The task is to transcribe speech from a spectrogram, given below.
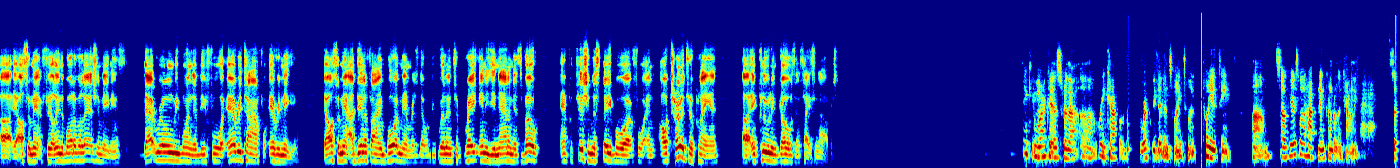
Uh, it also meant filling the Board of Election meetings. That room we wanted to be full every time for every meeting. It also meant identifying board members that would be willing to break any unanimous vote and petition the state board for an alternative plan, uh, including goals and sites and hours. Thank you, Marquez, for that uh, recap of the work we did in 2020, 2018. Um, so here's what happened in Cumberland County. So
